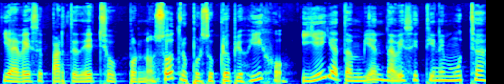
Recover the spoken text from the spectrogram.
y a veces parte de hecho por nosotros, por sus propios hijos. Y ella también a veces tiene muchos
